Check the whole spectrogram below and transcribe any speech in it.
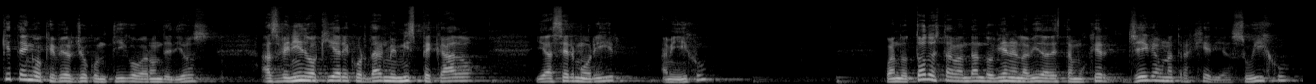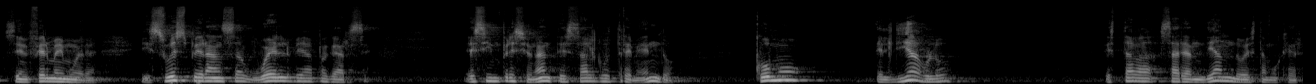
¿qué tengo que ver yo contigo, varón de Dios? ¿Has venido aquí a recordarme mis pecados y a hacer morir a mi hijo? Cuando todo estaba andando bien en la vida de esta mujer, llega una tragedia. Su hijo se enferma y muere y su esperanza vuelve a apagarse. Es impresionante, es algo tremendo. Cómo el diablo estaba zarandeando a esta mujer.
